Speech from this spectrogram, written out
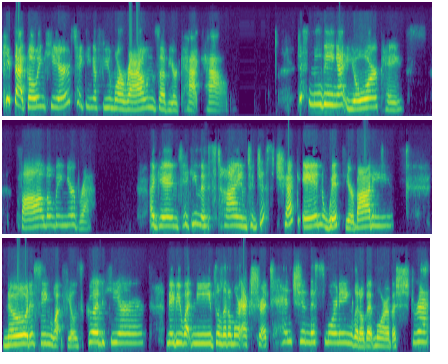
Keep that going here, taking a few more rounds of your cat cow. Just moving at your pace, following your breath. Again, taking this time to just check in with your body, noticing what feels good here, maybe what needs a little more extra attention this morning, a little bit more of a stretch.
